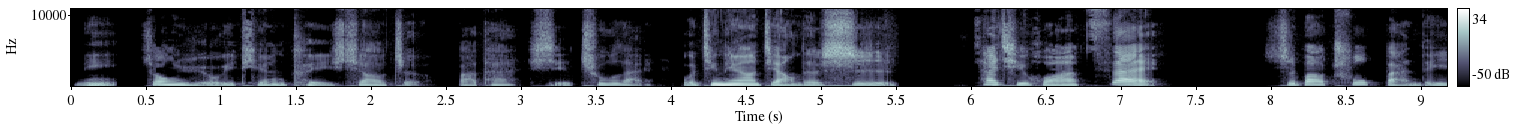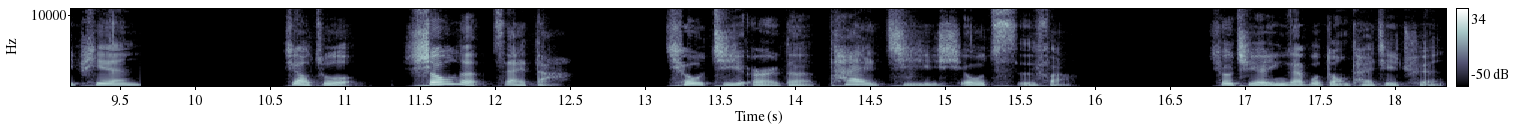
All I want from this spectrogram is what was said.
你终于有一天可以笑着把它写出来。我今天要讲的是蔡启华在时报出版的一篇，叫做《收了再打》丘吉尔的太极修辞法。丘吉尔应该不懂太极拳，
